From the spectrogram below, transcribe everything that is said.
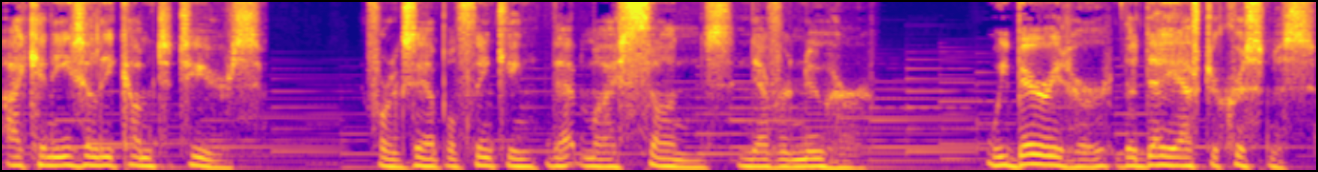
I can easily come to tears. For example, thinking that my sons never knew her. We buried her the day after Christmas.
